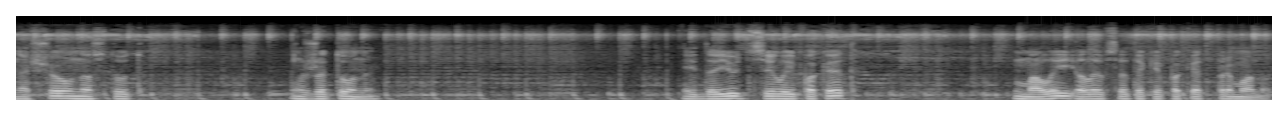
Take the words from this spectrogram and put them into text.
На що у нас тут жетони? І дають цілий пакет. Малий, але все-таки пакет приманок.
